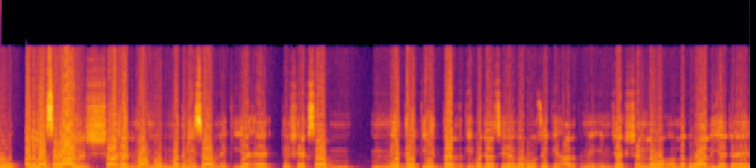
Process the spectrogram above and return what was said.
तो अगला सवाल शाहिद महमूद मदनी साहब ने किया है कि शेख साहब, मैदे के दर्द की वजह से अगर रोज़े की हालत में इंजेक्शन लगवा लिया जाए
